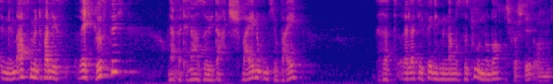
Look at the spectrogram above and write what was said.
in dem ersten Moment fand ich es recht lustig. Und habe mir dann so gedacht, Schweine und Geweih, das hat relativ wenig miteinander zu tun, oder? Ich verstehe es auch nicht.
